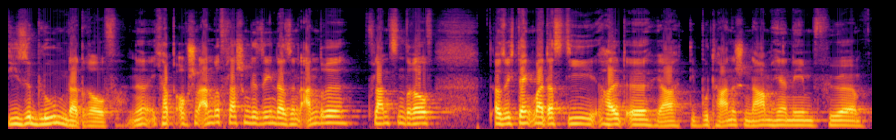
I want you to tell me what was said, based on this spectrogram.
diese Blumen da drauf. Ne? Ich habe auch schon andere Flaschen gesehen, da sind andere Pflanzen drauf. Also ich denke mal, dass die halt äh, ja, die botanischen Namen hernehmen für,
